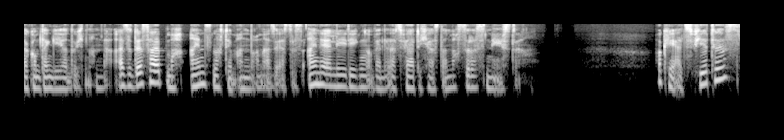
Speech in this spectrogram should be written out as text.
da kommt dein Gehirn durcheinander. Also deshalb mach eins nach dem anderen. Also erst das eine erledigen und wenn du das fertig hast, dann machst du das nächste. Okay, als viertes,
